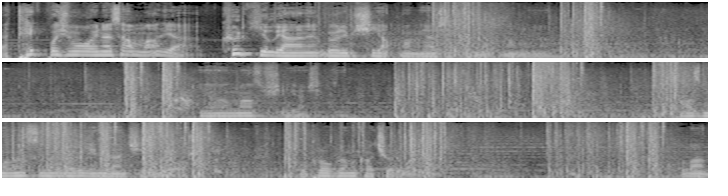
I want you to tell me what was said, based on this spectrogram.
Ya tek başıma oynasam var ya 40 yıl yani böyle bir şey yapmam gerçekten yapmam ya. İnanılmaz bir şey gerçekten. Azmalığın sınırları yeniden çiziliyor. Bu programı kaçırmayın. Ulan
